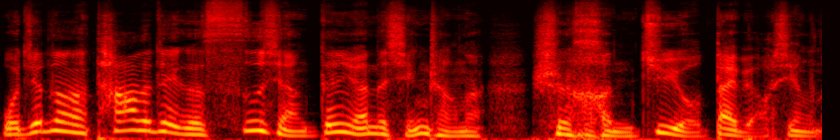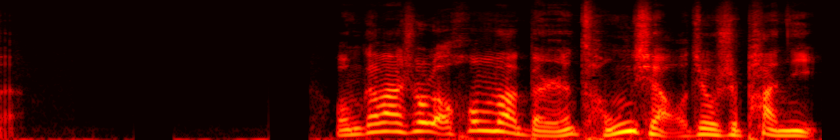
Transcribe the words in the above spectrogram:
我觉得呢，他的这个思想根源的形成呢，是很具有代表性的。我们刚才说了，霍夫曼本人从小就是叛逆，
